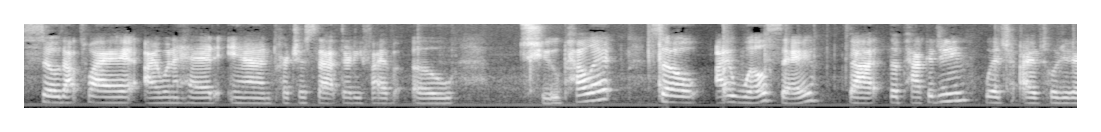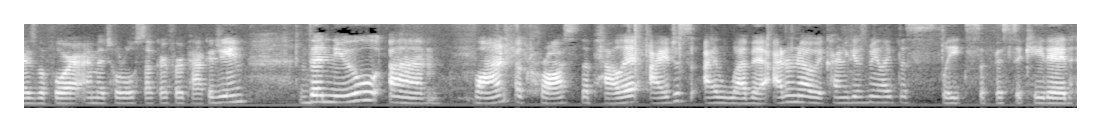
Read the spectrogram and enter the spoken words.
so that's why I went ahead and purchased that 3502 palette. So I will say that the packaging, which I've told you guys before, I'm a total sucker for packaging. The new um, font across the palette, I just, I love it. I don't know, it kind of gives me like this sleek, sophisticated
